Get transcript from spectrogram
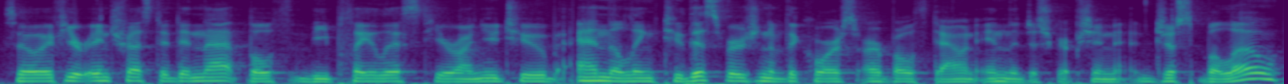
So if you're interested in that, both the playlist here on YouTube and the link to this version of the course are both down in the description just below.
